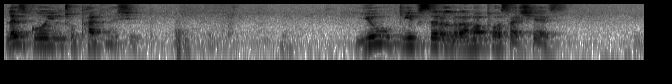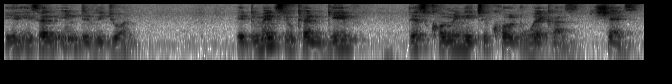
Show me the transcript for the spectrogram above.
let's go into partnership. You give Cyril Ramaphosa shares. He is an individual. It means you can give this community called workers shares.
